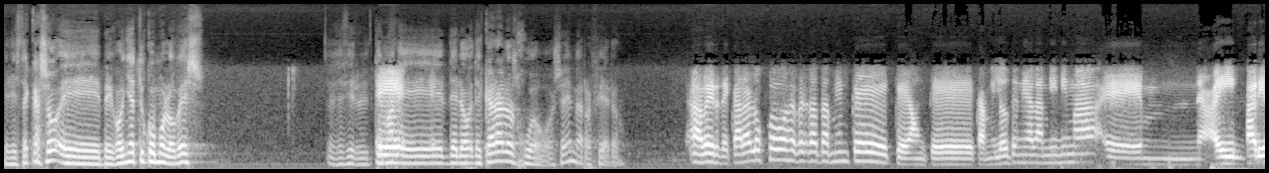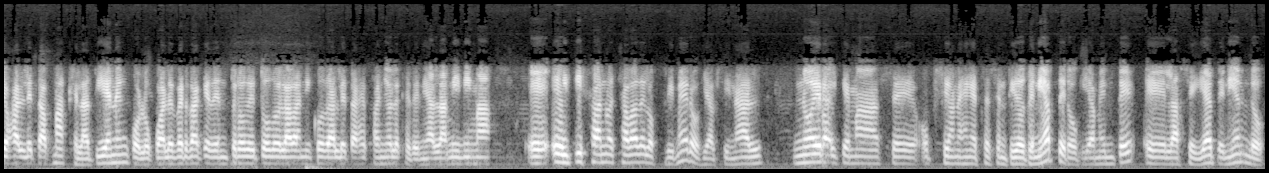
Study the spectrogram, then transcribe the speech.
En este caso, eh, Begoña, ¿tú cómo lo ves? Es decir, el tema Eh, de, de lo- de cara a los juegos, ¿eh? me refiero. A ver, de cara a los juegos es verdad también que, que aunque Camilo tenía la mínima, eh, hay varios atletas más que la tienen, con lo cual es verdad que dentro de todo el abanico de atletas españoles que tenían la mínima, eh, él quizá no estaba de los primeros y al final no era el que más eh, opciones en este sentido tenía, pero obviamente eh, las seguía teniendo.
